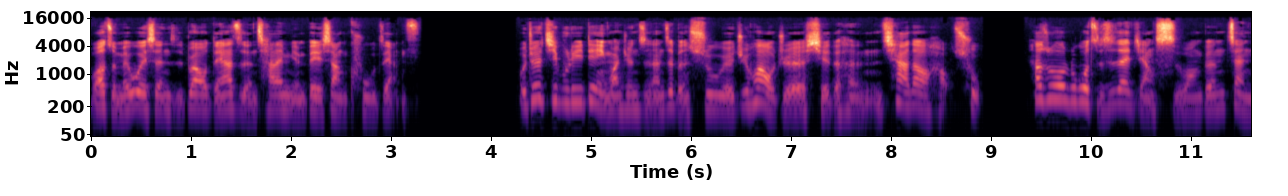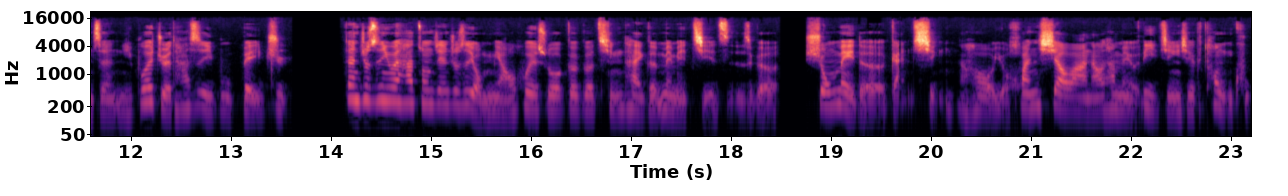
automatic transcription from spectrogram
我要准备卫生纸，不然我等一下只能插在棉被上哭这样子。我觉得《吉卜力电影完全指南》这本书有一句话，我觉得写得很恰到好处。他说：“如果只是在讲死亡跟战争，你不会觉得它是一部悲剧。但就是因为它中间就是有描绘说哥哥清太跟妹妹节子的这个兄妹的感情，然后有欢笑啊，然后他们有历经一些痛苦，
